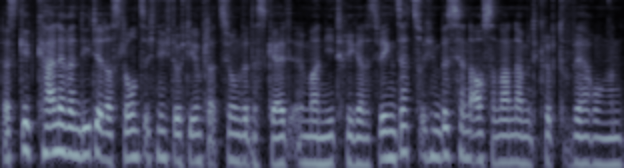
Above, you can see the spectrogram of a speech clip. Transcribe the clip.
das gibt keine Rendite, das lohnt sich nicht. Durch die Inflation wird das Geld immer niedriger. Deswegen setzt euch ein bisschen auseinander mit Kryptowährungen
